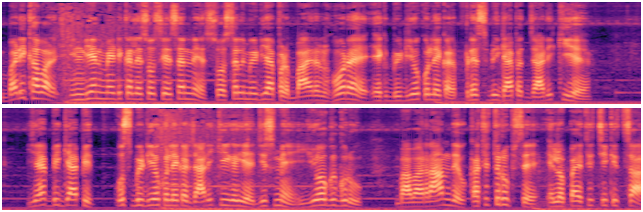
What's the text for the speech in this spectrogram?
बड़ी खबर, इंडियन मेडिकल एसोसिएशन ने सोशल मीडिया पर वायरल हो रहे एक वीडियो को लेकर प्रेस विज्ञापन जारी की है। यह विज्ञापित उस वीडियो को लेकर जारी की गई है जिसमें योग गुरु बाबा रामदेव कथित रूप से एलोपैथी चिकित्सा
